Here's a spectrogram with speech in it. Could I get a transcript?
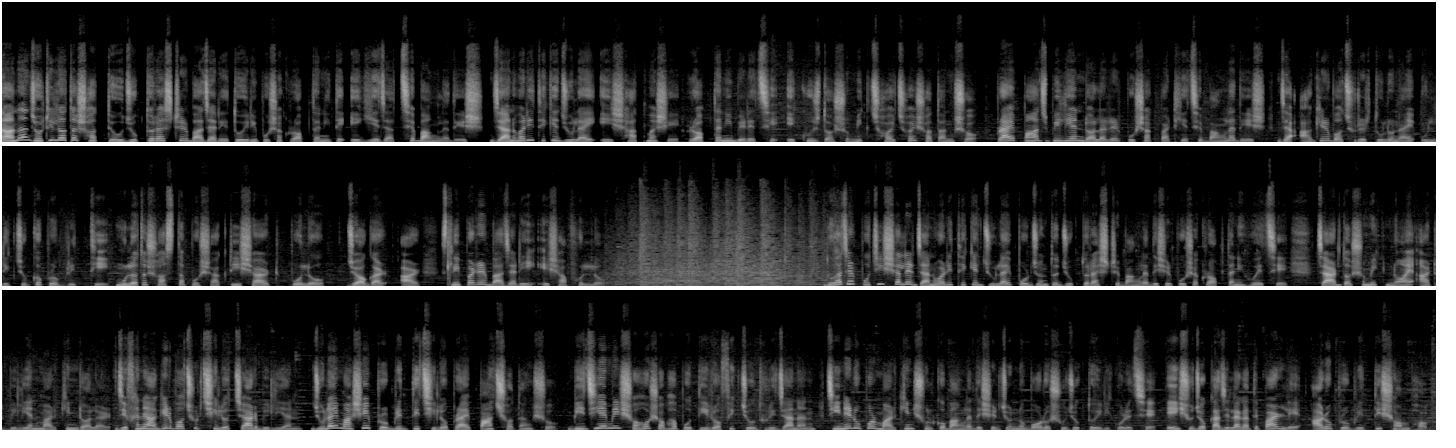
নানা জটিলতা সত্ত্বেও যুক্তরাষ্ট্রের বাজারে তৈরি পোশাক রপ্তানিতে এগিয়ে যাচ্ছে বাংলাদেশ। জানুয়ারি থেকে জুলাই এই সাত মাসে রপ্তানি বেড়েছে একুশ দশমিক ছয় ছয় শতাংশ। প্রায় পাঁচ বিলিয়ন ডলারের পোশাক পাঠিয়েছে বাংলাদেশ, যা আগের বছরের তুলনায় উল্লেখযোগ্য প্রবৃদ্ধি। মূলত সস্তা পোশাক টি শার্ট পোলো, জগার আর স্লিপারের বাজারেই এ সাফল্য। দু হাজার পঁচিশ সালের জানুয়ারি থেকে জুলাই পর্যন্ত যুক্তরাষ্ট্রে বাংলাদেশের পোশাক রপ্তানি হয়েছে চার দশমিক নয় আট বিলিয়ন মার্কিন ডলার, যেখানে আগের বছর ছিল চার বিলিয়ন। জুলাই মাসেই প্রবৃদ্ধি ছিল প্রায় পাঁচ শতাংশ। বিজিএমইর সহসভাপতি রফিক চৌধুরী জানান, চীনের উপর মার্কিন শুল্ক বাংলাদেশের জন্য বড় সুযোগ তৈরি করেছে। এই সুযোগ কাজে লাগাতে পারলে আরও প্রবৃদ্ধি সম্ভব।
